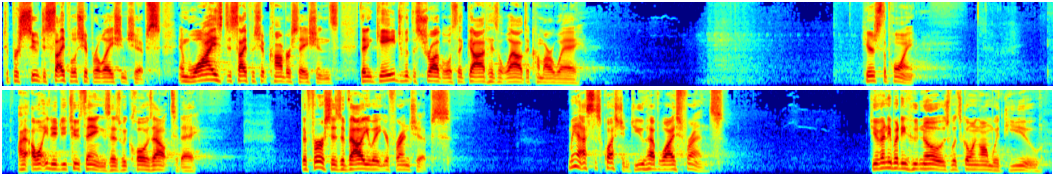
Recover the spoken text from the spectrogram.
to pursue discipleship relationships and wise discipleship conversations that engage with the struggles that God has allowed to come our way. Here's the point I, want you to do two things as we close out today. The first is evaluate your friendships. Let me ask this question Do you have wise friends? Do you have anybody who knows what's going on with you?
